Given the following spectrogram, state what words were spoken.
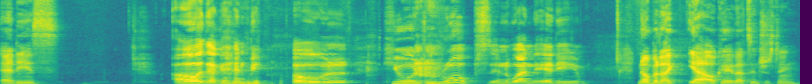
eddies? Oh, there can be whole huge groups in one eddy. No, but like, yeah, okay, that's interesting.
